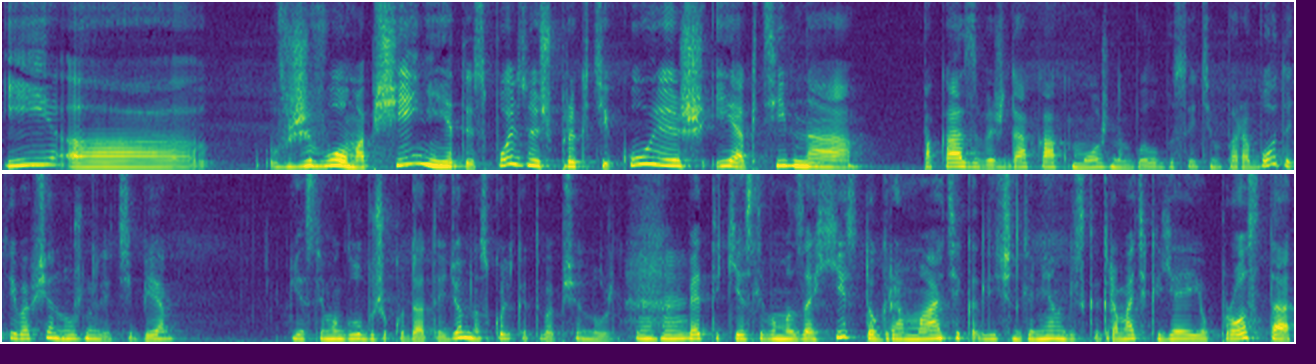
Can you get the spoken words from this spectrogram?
и э, в живом общении это используешь, практикуешь и активно показываешь, да, как можно было бы с этим поработать и вообще нужно ли тебе если мы глубже куда-то идем, насколько это вообще нужно. Uh-huh. Опять-таки, если вы мазохист, то грамматика, лично для меня английская грамматика, я ее просто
